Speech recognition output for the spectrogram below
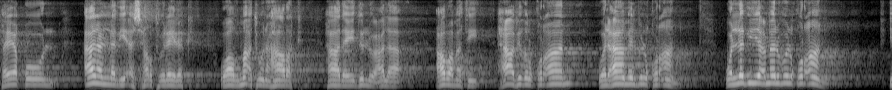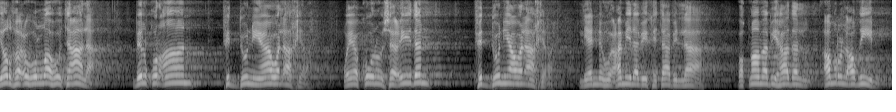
فيقول أنا الذي أسهرت ليلك وأظمأت نهارك. هذا يدل على عظمة حافظ القرآن والعامل بالقرآن. والذي يعمل بالقرآن يرفعه الله تعالى بالقرآن في الدنيا والآخرة ويكون سعيدا في الدنيا والآخرة لأنه عمل بكتاب الله وقام بهذا الأمر العظيم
